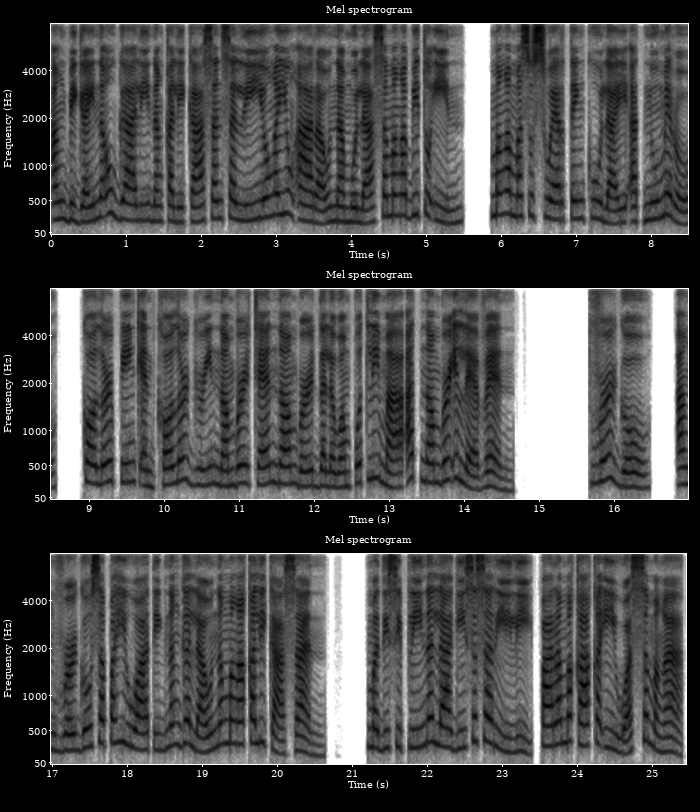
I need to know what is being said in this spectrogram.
ang bigay na ugali ng kalikasan sa Leo ngayong araw na mula sa mga bituin, mga masuswerteng kulay at numero, color pink and color green number 10 number 25 at number 11. Virgo. Ang Virgo sa pahiwatig ng galaw ng mga kalikasan. Madisiplina lagi sa sarili para makakaiwas sa mga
